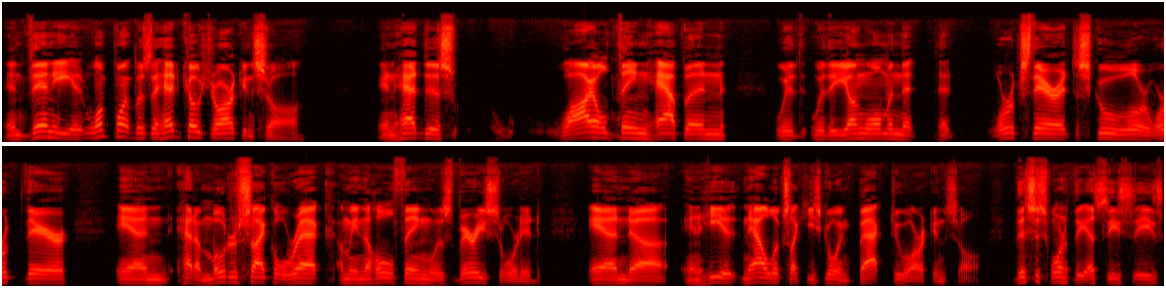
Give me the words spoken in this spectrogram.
and then he at one point was the head coach at Arkansas and had this wild thing happen with with a young woman that that works there at the school or worked there and had a motorcycle wreck. I mean, the whole thing was very sordid, and uh, and he now looks like he's going back to Arkansas. This is one of the SEC's.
